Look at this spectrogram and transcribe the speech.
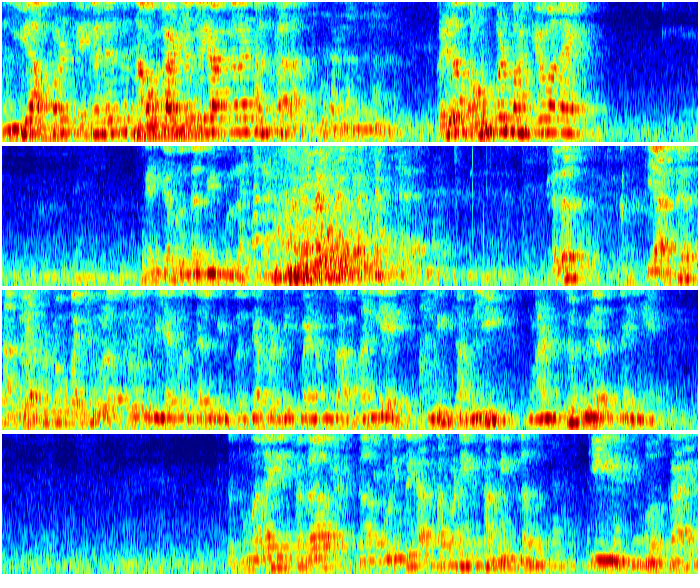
हल्ली आपण एखाद्याचं नाव काढलं तरी आपल्याला ठसकाला. कळलं भाऊ पण भाग्यवान आहे. त्यांच्याबद्दल मी बोलत खरंच की अशा चांगल्या कुटुंबाची ओळख करून दिल्याबद्दल मी पण पंडित मॅडमचा आभारी आहे. हल्ली चांगली माणसं मिळत नाहीये. तर तुम्हाला हे सगळं कोणीतरी आता पण एक सांगितलं की काय?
